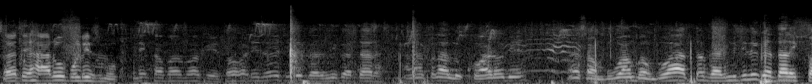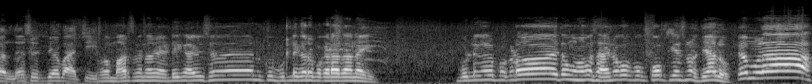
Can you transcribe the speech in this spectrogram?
સર તે સારું પોલીસમાં ગરમી કરતા અને પેલા લુખવાડો બે અને શંભુઆ બંભુઆ તો ગરમી જેટલી કરતા એક પંદરસો રૂપિયા બાચી. હવે માર્ચ મહિનાનું એન્ડિંગ આવ્યું છે ને કોઈ બુટલેગરો પકડાતા નહીં. બુટલેગરો પકડો તો હું હવે સાહેબનો કોઈ કોઈ કેસ નો ધ્યાન લો એ મોળા!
